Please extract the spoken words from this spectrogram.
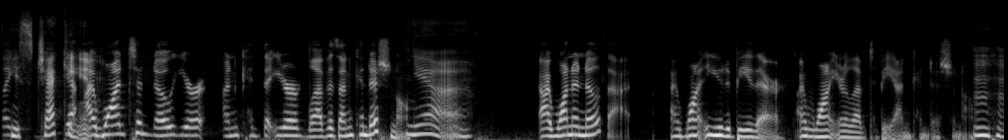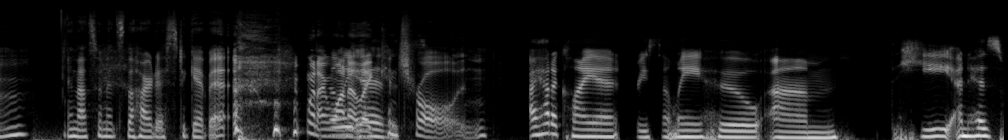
Like, he's checking. Yeah, I want to know your uncon- that your love is unconditional. Yeah. I want to know that. I want you to be there. I want your love to be unconditional. Mm-hmm. And that's when it's the hardest to give it. when I really want to like control and I had a client recently who um he and his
